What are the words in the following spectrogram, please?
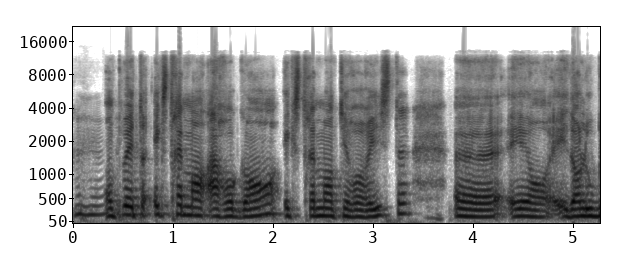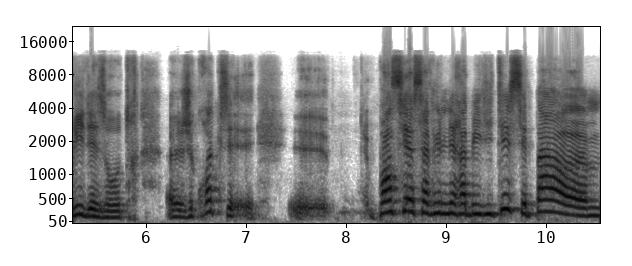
Mhm. on peut être extrêmement arrogant, extrêmement terroriste euh, et, on- et dans l'oubli des autres. Euh, je crois que c'est euh, penser à sa vulnérabilité, c'est pas euh,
